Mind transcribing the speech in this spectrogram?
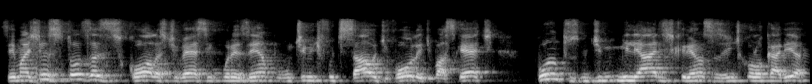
você imagina se todas as escolas tivessem, por exemplo, um time de futsal, de vôlei, de basquete, quantos de milhares de crianças a gente colocaria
